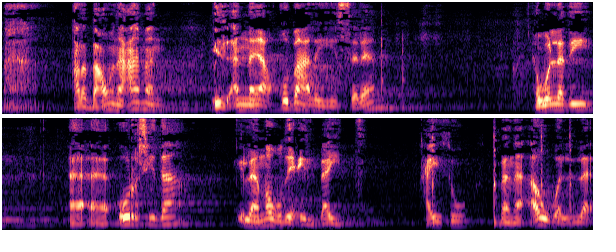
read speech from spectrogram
ما أربعون عاما إذ أن يعقوب عليه السلام هو الذي أرشد إلى موضع البيت حيث بنى أول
